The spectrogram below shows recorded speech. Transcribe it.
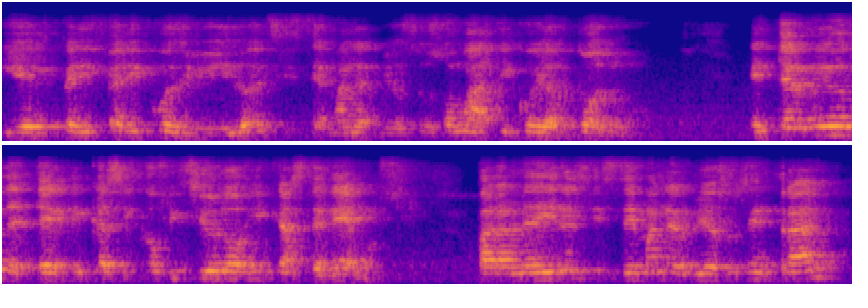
y el periférico dividido en sistema nervioso somático y autónomo. En términos de técnicas psicofisiológicas tenemos, para medir el sistema nervioso central,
